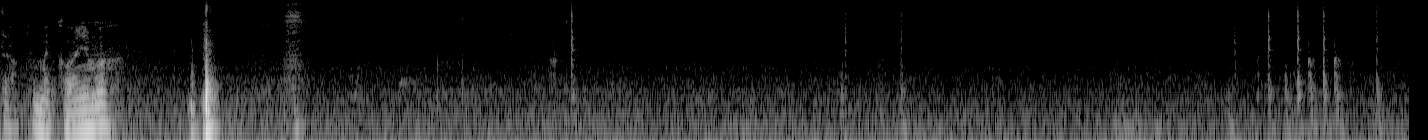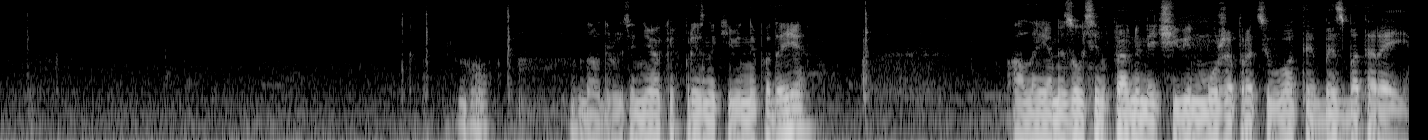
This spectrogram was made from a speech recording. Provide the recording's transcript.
Так, вмикаємо. Ну, да, друзі, ніяких признаків він не подає. Але я не зовсім впевнений, чи він може працювати без батареї.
